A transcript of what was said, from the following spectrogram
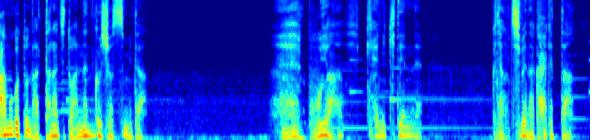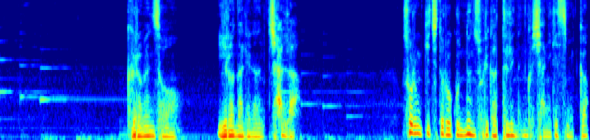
아무것도 나타나지도 않는 것이었습니다. 에 뭐야 괜히 기대했네. 그냥 집에나 가야겠다. 그러면서 일어나려는 찰나 소름 끼치도록 웃는 소리가 들리는 것이 아니겠습니까?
